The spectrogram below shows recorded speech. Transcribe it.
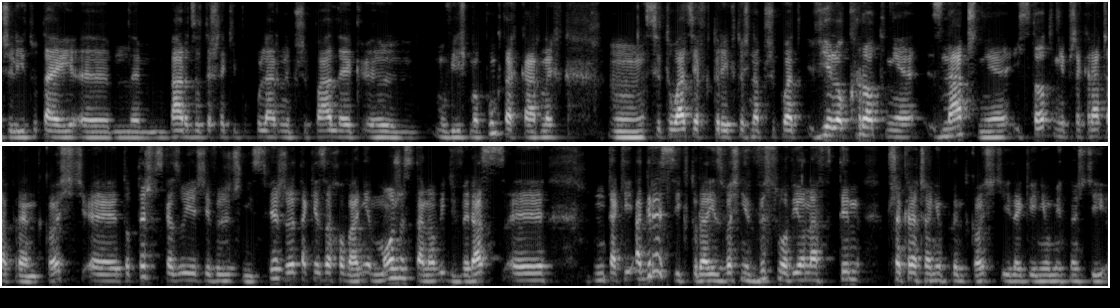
czyli tutaj bardzo też taki popularny przypadek, mówiliśmy o punktach karnych, sytuacja, w której ktoś na przykład wielokrotnie, znacznie, istotnie przekracza prędkość, e, to też wskazuje się w orzecznictwie, że takie zachowanie może stanowić wyraz e, takiej agresji, która jest właśnie wysłowiona w tym przekraczaniu prędkości i takiej nieumiejętności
